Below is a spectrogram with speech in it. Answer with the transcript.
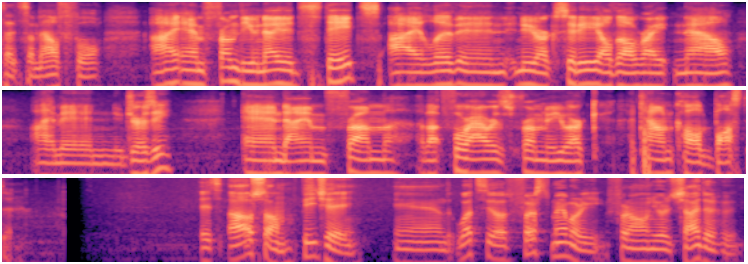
that's a mouthful. I am from the United States. I live in New York City, although right now I'm in New Jersey. And I am from about four hours from New York, a town called Boston. It's awesome, PJ. And what's your first memory from your childhood?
